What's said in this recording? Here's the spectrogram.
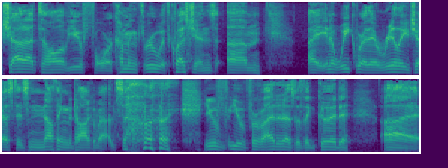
shout out to all of you for coming through with questions. Um, I, in a week where there really just is nothing to talk about, so you've you've provided us with a good uh,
